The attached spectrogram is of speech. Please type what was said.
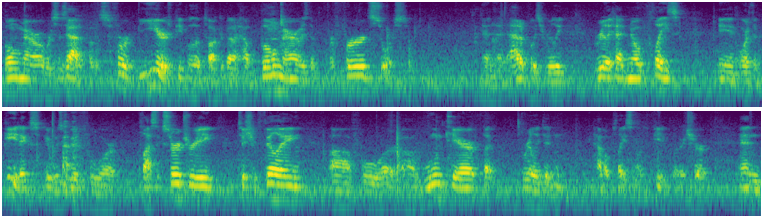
bone marrow versus adipose. For years, people have talked about how bone marrow is the preferred source, and that adipose really, really had no place in orthopedics. It was good for plastic surgery, tissue filling, uh, for uh, wound care, but really didn't have a place in orthopedic literature. And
